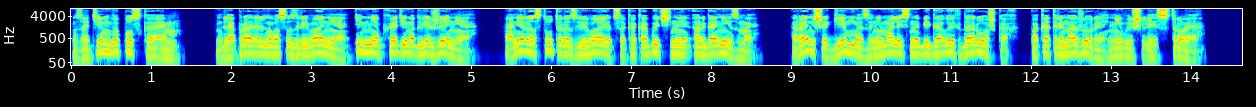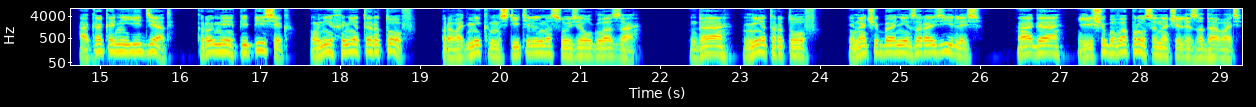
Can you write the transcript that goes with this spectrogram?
затем выпускаем. Для правильного созревания им необходимо движение. Они растут и развиваются, как обычные организмы. Раньше геммы занимались на беговых дорожках, пока тренажеры не вышли из строя. А как они едят? Кроме пиписек, у них нет ртов. Проводник мстительно сузил глаза. Да, нет ртов, иначе бы они заразились. Ага, еще бы вопросы начали задавать,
